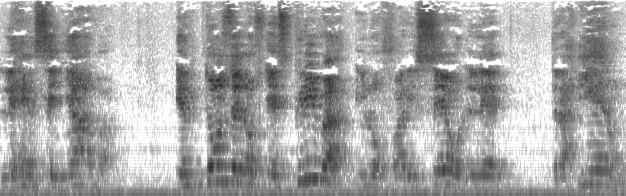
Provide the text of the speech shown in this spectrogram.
les enseñaba. Entonces los escribas y los fariseos le trajeron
